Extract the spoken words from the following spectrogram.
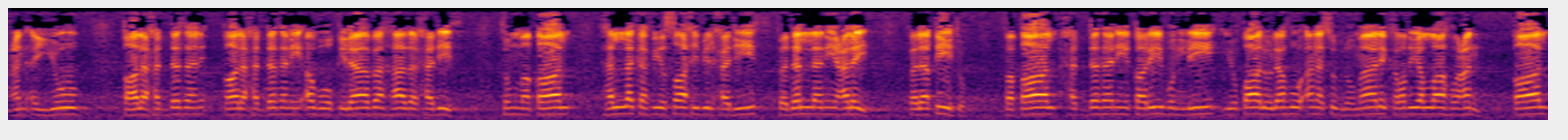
عن أيوب قال حدثني قال حدثني أبو قلابة هذا الحديث ثم قال هل لك في صاحب الحديث فدلني عليه فلقيته فقال حدثني قريب لي يقال له أنس بن مالك رضي الله عنه قال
